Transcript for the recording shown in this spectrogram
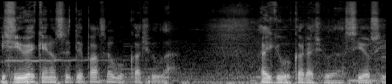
Y si ves que no se te pasa, busca ayuda. hay que buscar ayuda, sí o sí.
